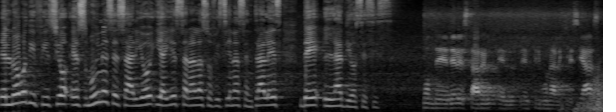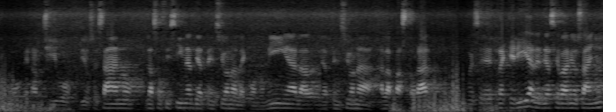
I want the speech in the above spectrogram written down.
el nuevo edificio es muy necesario y ahí estarán las oficinas centrales de la diócesis. Donde debe estar el, el, tribunal eclesiástico, el archivo diocesano, las oficinas de atención a la economía, la, de atención a, a la pastoral pues eh, requería desde hace varios años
